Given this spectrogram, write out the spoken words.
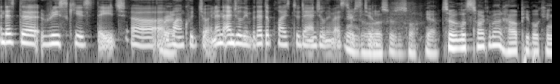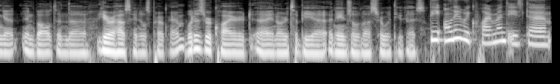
and that's the riskiest stage uh, Right. one could join. And angel that applies to the angel investors Angel too. investors as well. Yeah. So let's talk about how people can get involved in the Hero House Angels program. What is required uh, in order to be a, an angel investor with you guys? The only requirement is the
